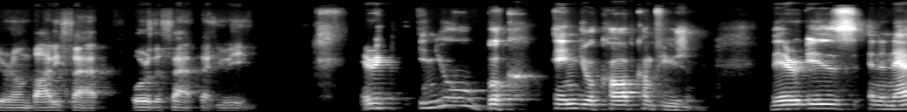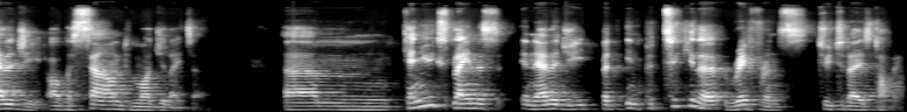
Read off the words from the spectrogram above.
your own body fat or the fat that you eat. Eric, in your book, End Your Carb Confusion, there is an analogy of a sound modulator. Um, can you explain this analogy, but in particular reference to today's topic?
